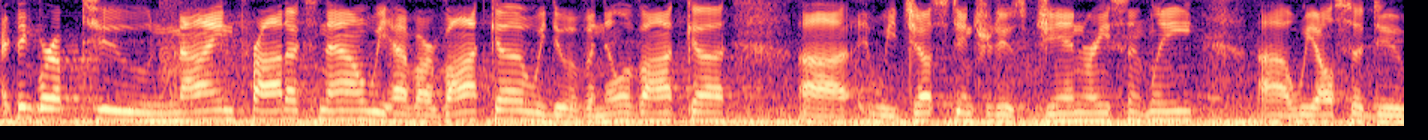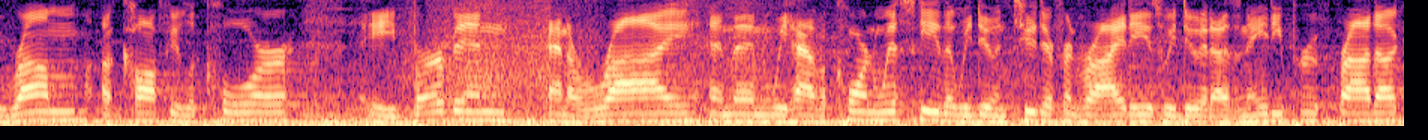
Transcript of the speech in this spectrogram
I think we're up to nine products now. We have our vodka. We do a vanilla vodka. Uh, we just introduced gin recently. Uh, we also do rum, a coffee liqueur, a bourbon, and a rye. And then we have a corn whiskey that we do in two different varieties. We do it as an 80 proof product,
